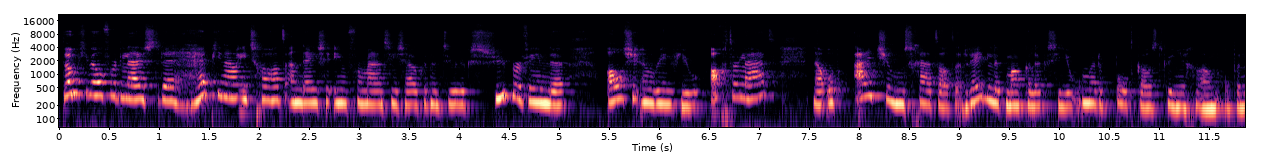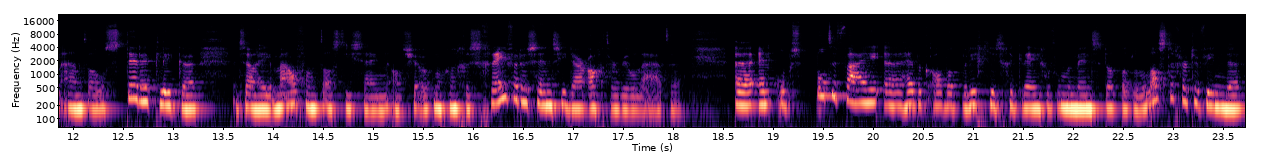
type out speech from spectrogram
Dankjewel voor het luisteren. Heb je nou iets gehad aan deze informatie? Zou ik het natuurlijk super vinden als je een review achterlaat. Nou, op iTunes gaat dat redelijk makkelijk. Zie je onder de podcast kun je gewoon op een aantal sterren klikken. Het zou helemaal fantastisch zijn als je ook nog een geschreven recensie daarachter wil laten. Uh, en op Spotify uh, heb ik al wat berichtjes gekregen van de mensen dat wat lastiger te vinden.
